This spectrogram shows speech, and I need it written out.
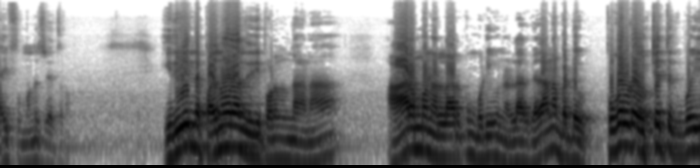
லைஃப் முன்னு சேர்த்துரும். இதுவே இந்த பதினோராம் தேதி பிறந்திருந்தாங்கன்னா ஆரம்பம் நல்லா இருக்கும் முடிவு நல்லா இருக்காது. ஆனால் பட் புகழோட உச்சத்துக்கு போய்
